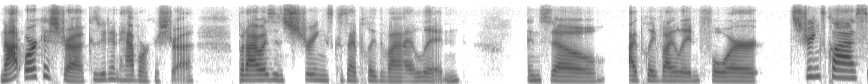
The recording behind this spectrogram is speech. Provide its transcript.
not orchestra because we didn't have orchestra, but I was in strings because I played the violin. And so I played violin for strings class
